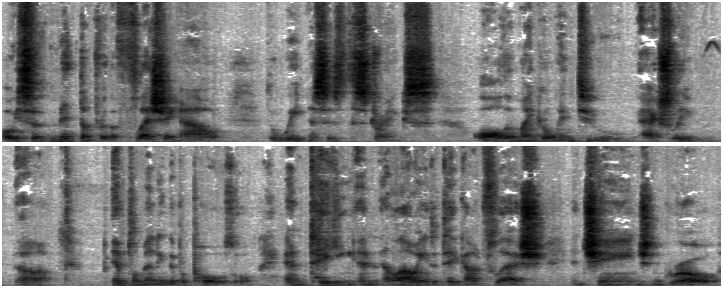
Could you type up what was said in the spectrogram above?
but we submit them for the fleshing out the weaknesses, the strengths all that might go into actually uh, implementing the proposal and taking and allowing it to take on flesh and change and grow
